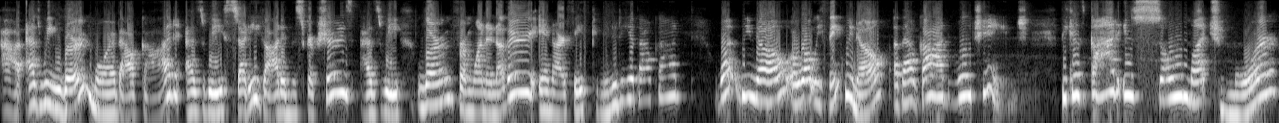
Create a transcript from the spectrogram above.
uh, as we learn more about God, as we study God in the scriptures, as we learn from one another in our faith community about God, what we know or what we think we know about God will change. Because God is so much more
